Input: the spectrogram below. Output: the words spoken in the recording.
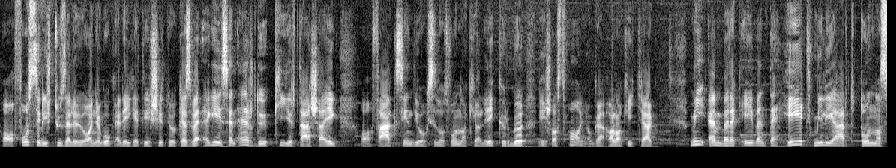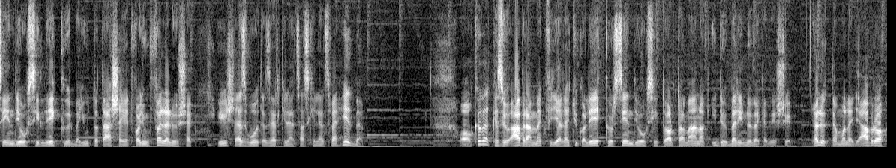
A fosszilis tüzelőanyagok elégetésétől kezdve egészen erdők kiirtásáig a fák széndiokszidot vonnak ki a légkörből, és azt faanyaggá alakítják. Mi emberek évente 7 milliárd tonna széndiokszid légkörbe juttatásáért vagyunk felelősek, és ez volt 1997-ben. A következő ábrán megfigyelhetjük a légkör széndiokszid tartalmának időbeli növekedését. Előttem van egy ábra,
